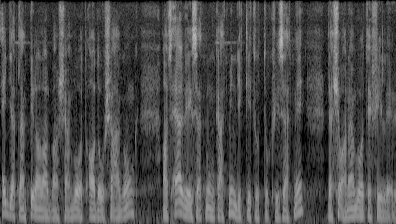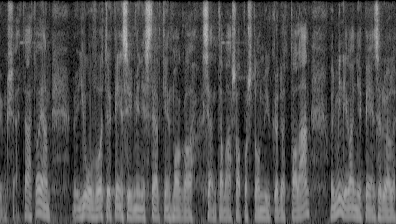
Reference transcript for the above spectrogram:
egyetlen pillanatban sem volt adóságunk, az elvégzett munkát mindig ki tudtuk fizetni, de soha nem volt egy fillérünk se. Tehát olyan jó volt, ő pénzügyminiszterként maga Szent Tamás apostol működött talán, hogy mindig annyi pénzről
